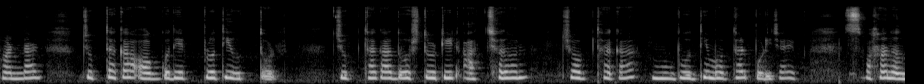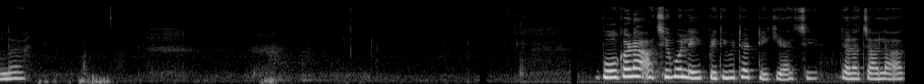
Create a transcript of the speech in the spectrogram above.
ভাণ্ডার, চুপ থাকা অজ্ঞদের প্রতি উত্তর, চুপ থাকা দোষ ত্রুটির আচ্ছাদন, চুপ থাকা বুদ্ধিমত্তার পরিচয় সুবহান আল্লাহ বোকারা আছে বলেই পৃথিবীটা টিকে আছে। যারা চালাক,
